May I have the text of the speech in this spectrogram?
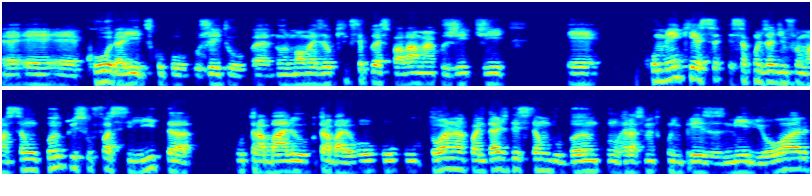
é, é, é cor aí, desculpa o jeito é, normal, mas é o que, que você pudesse falar, Marcos, de, de como é que essa, essa quantidade de informação, quanto isso facilita o trabalho, o trabalho, ou, ou, ou, torna a qualidade de decisão do banco no relacionamento com empresas melhor,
